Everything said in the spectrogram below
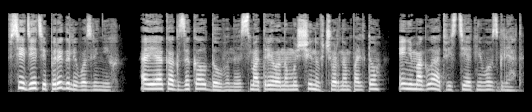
Все дети прыгали возле них, а я, как заколдованная, смотрела на мужчину в черном пальто и не могла отвести от него взгляд.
